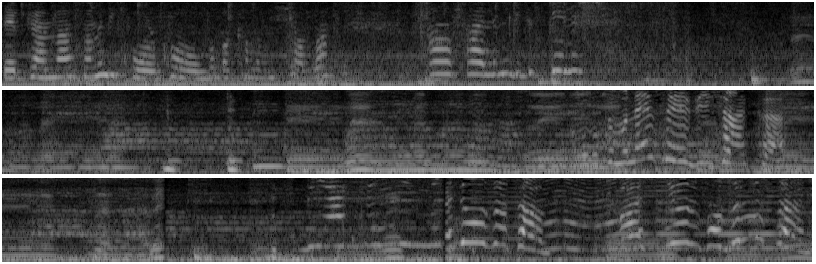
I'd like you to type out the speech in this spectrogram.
Depremden sonra bir korku oldu. Bakalım inşallah sağ salim gidip gelir. Uzatımın en sevdiği şarkı. Hadi Uzatam. Başlıyoruz. Hazır mısın?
